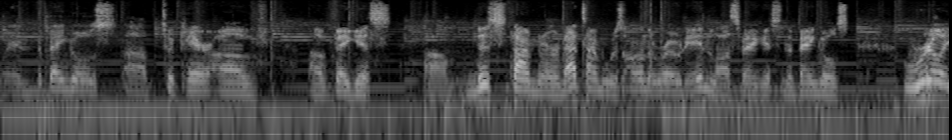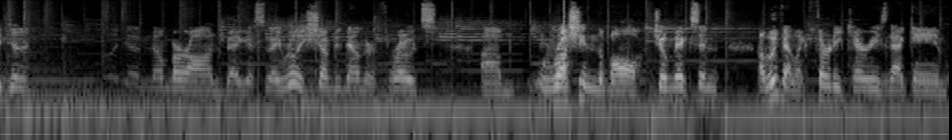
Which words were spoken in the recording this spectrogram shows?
when the Bengals uh, took care of of Vegas. Um, this time or that time it was on the road in Las Vegas, and the Bengals really did a, really did a number on Vegas. They really shoved it down their throats, um, rushing the ball. Joe Mixon, I believe, had like 30 carries that game,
